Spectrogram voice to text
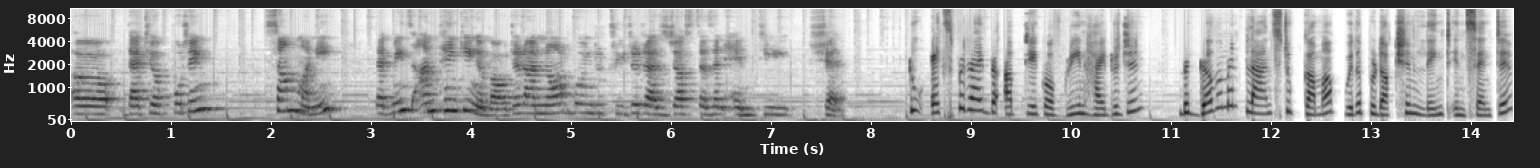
uh, that you're putting some money that means I'm thinking about it. I'm not going to treat it as just as an empty shell. To expedite the uptake of green hydrogen, the government plans to come up with a production linked incentive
